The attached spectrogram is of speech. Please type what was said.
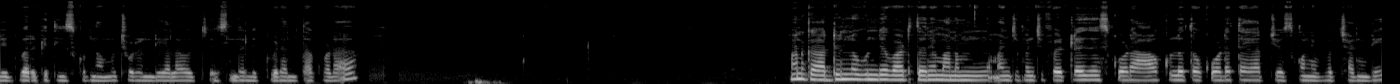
జిగ్ వరకు తీసుకున్నాము చూడండి ఎలా వచ్చేసిందో లిక్విడ్ అంతా కూడా. మన గార్డెన్లో ఉండే వాటితోనే మనం మంచి మంచి ఫెర్టిలైజర్స్ కూడా ఆకులతో కూడా తయారు చేసుకొని ఇవ్వచ్చండి.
